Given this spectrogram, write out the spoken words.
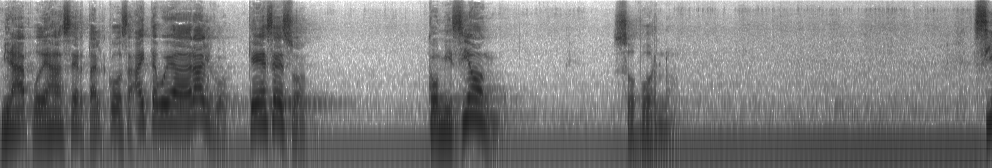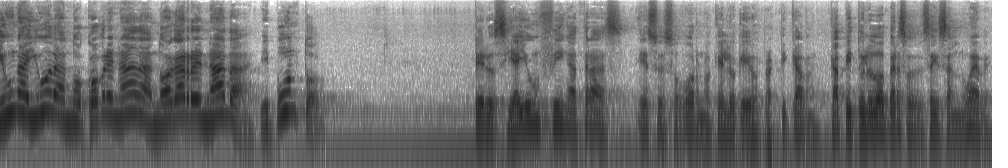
Mira, puedes hacer tal cosa. Ahí te voy a dar algo. ¿Qué es eso? Comisión. Soborno. Si una ayuda, no cobre nada, no agarre nada y punto. Pero si hay un fin atrás, eso es soborno, que es lo que ellos practicaban. Capítulo 2, versos de 6 al 9.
